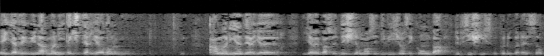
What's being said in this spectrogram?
et il y avait une harmonie extérieure dans le monde. Harmonie intérieure, il n'y avait pas ce déchirement, ces divisions, ces combats du psychisme que nous connaissons,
